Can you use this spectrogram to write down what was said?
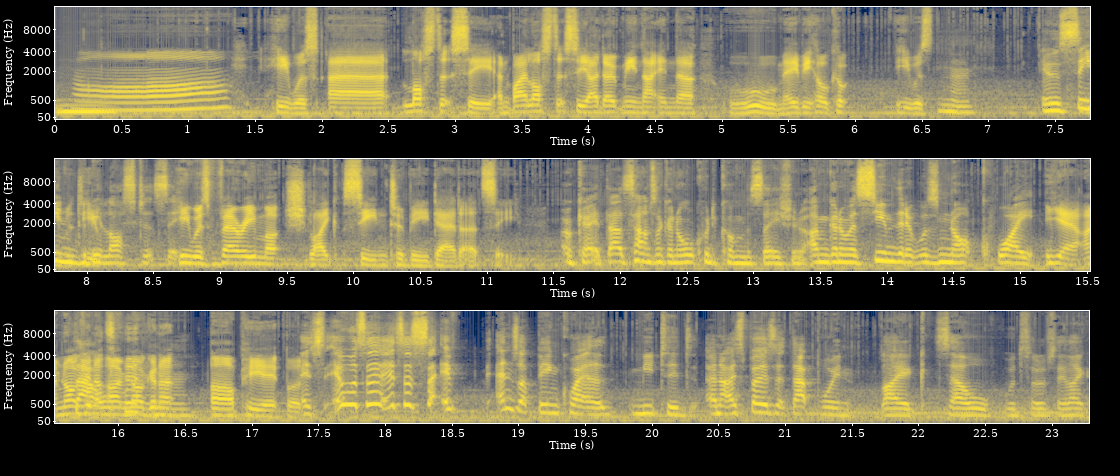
Aww. He was uh, lost at sea, and by lost at sea, I don't mean that in the ooh maybe he'll come. He was No, it was seen was- to he- be lost at sea. he was very much like seen to be dead at sea. Okay, that sounds like an awkward conversation. I'm going to assume that it was not quite. Yeah, I'm not gonna I'm not gonna RP it, but It's it was a it's a it ends up being quite a muted, and I suppose at that point, like Cel would sort of say like,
